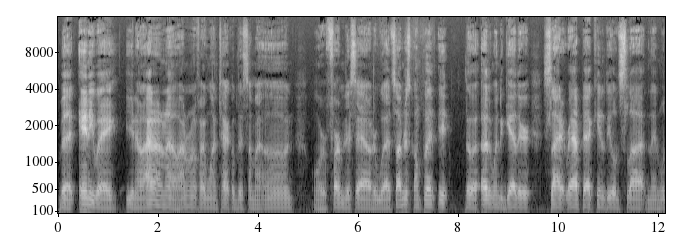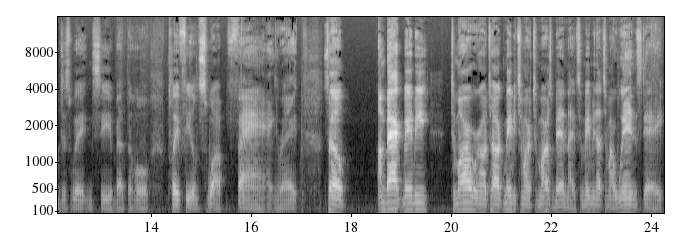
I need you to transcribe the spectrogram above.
But anyway, you know, I don't know. I don't know if I want to tackle this on my own or farm this out or what. So I'm just gonna put it the other one together, slide it right back into the old slot, and then we'll just wait and see about the whole playfield swap thing, right? So I'm back, baby. Tomorrow we're gonna talk. Maybe tomorrow. Tomorrow's bad night, so maybe not tomorrow. Wednesday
